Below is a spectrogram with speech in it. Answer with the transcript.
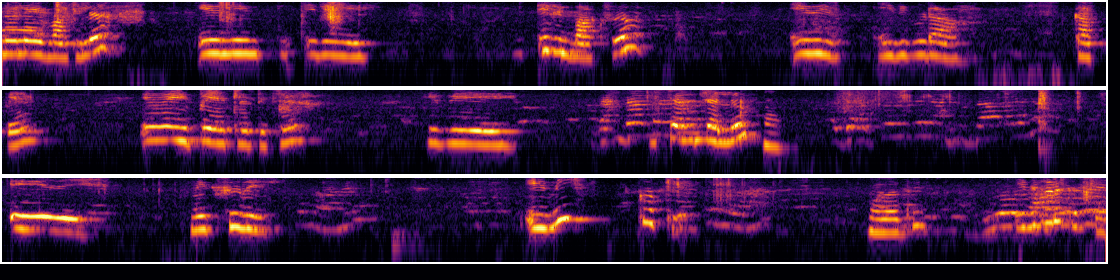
నూనె బాటిల్ ఇది ఇది టిఫిన్ బాక్స్ ఇది ఇది కూడా కప్పే. ఇవి ప్లేట్లు టీచర్ ఇవి చెంచాలు. ఇది మిక్సీ ఇవి కుక్కీ. అది ఇది కూడా కుక్కీ.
